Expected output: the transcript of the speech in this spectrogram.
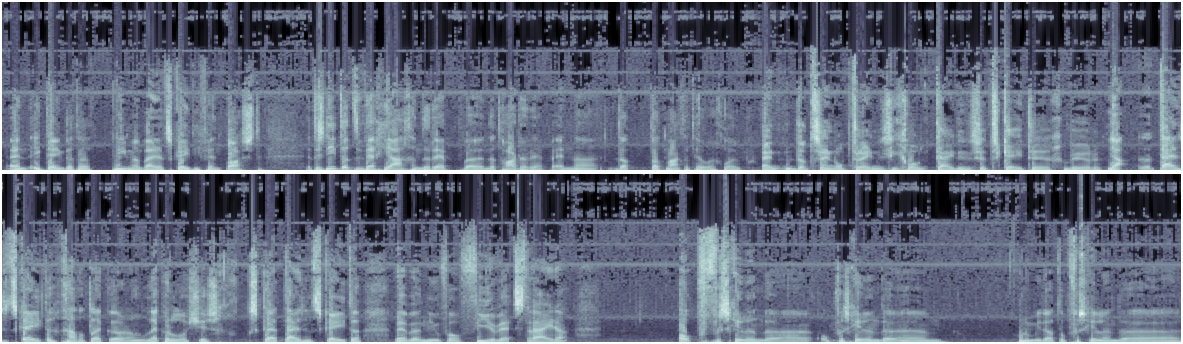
En ik denk dat dat prima bij dat skate-event past. Het is niet dat wegjagende rap, eh, dat harde rap. En eh, dat, dat maakt het heel erg leuk. En dat zijn optredens die gewoon tijdens het skaten gebeuren? Ja, eh, tijdens het skaten gaat het lekker, lekker losjes. Tijdens het skaten. We hebben in ieder geval vier wedstrijden. Op verschillende, op verschillende ehm, hoe noem je dat? Op verschillende...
